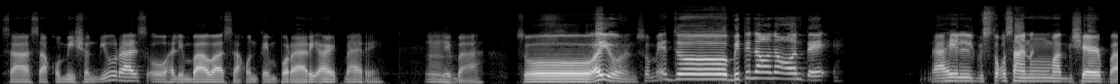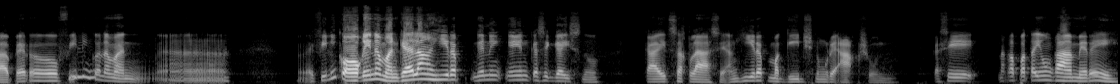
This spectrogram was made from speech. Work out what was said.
sa sa commission murals o halimbawa sa contemporary art pare, Mm. 'di ba? So ayun, so medyo bitin ako ng onte. Dahil gusto ko sanang mag-share pa, pero feeling ko naman, ah, feeling ko okay naman. Kaya lang, ang hirap, ngayon, ngayon kasi guys, no, kahit sa klase, ang hirap mag-gauge ng reaction. Kasi, nakapatay yung camera eh.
